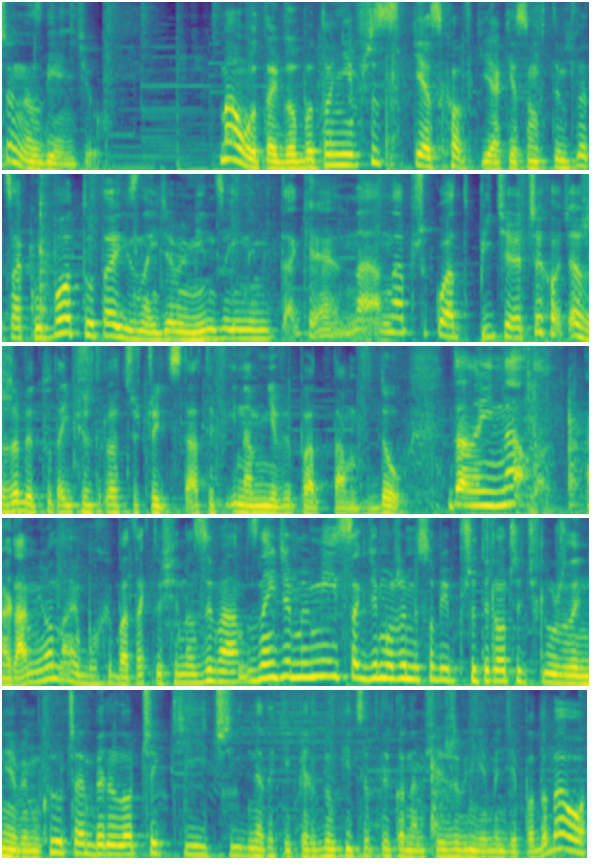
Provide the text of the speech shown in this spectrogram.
czy na zdjęciu. Mało tego, bo to nie wszystkie schowki, jakie są w tym plecaku, bo tutaj znajdziemy m.in. takie na na przykład picie, czy chociaż żeby tutaj przytroczyć statyw i nam nie wypadł tam w dół. Dalej na ramionach, bo chyba tak to się nazywa, znajdziemy miejsca, gdzie możemy sobie przytroczyć różne, nie wiem, klucze, bryloczyki, czy inne takie pierdółki, co tylko nam się żywnie będzie podobało,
